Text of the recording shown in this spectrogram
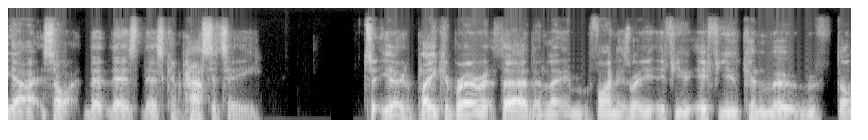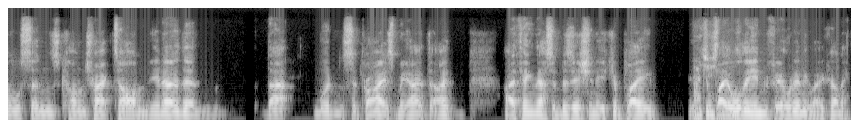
yeah, so th- there's there's capacity to you know play Cabrera at third and let him find his way. If you if you can move Donaldson's contract on, you know that that wouldn't surprise me. I I I think that's a position he could play. He I can play all the infield anyway, can't he?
